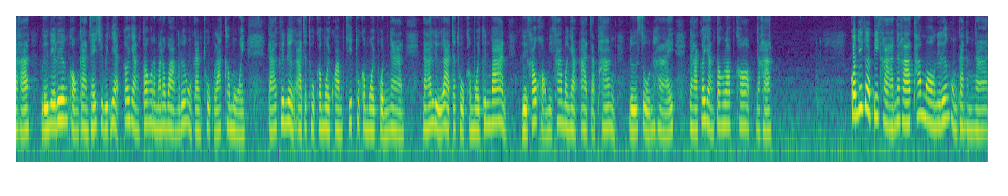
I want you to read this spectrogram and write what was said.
นะคะ หรือในเรื่องของการใช้ชีวิตเนี่ยก็ยังต้องระมัดระวังเรื่องของการถูกลักขโมยนะคะคือหนึ่งอาจจะถูกขโมยความคิดถูกขโมยผลงานนะคะหรืออาจจะถูกขโมยขึ้นบ้าน หรือเข้าของมีค่าบางอย่างอาจจะพังหรือสูญหายนะคะก็ยังต้องรอบคอบนะคะ คนที่เกิดปีขานนะคะ ถ้ามองในเรื่องของการทำงาน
